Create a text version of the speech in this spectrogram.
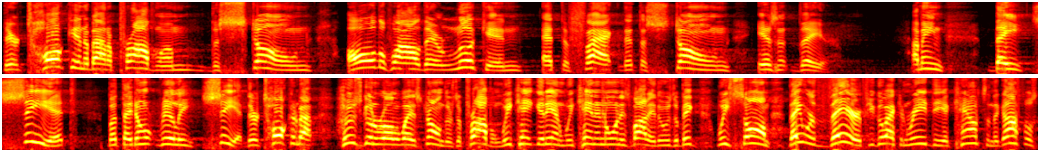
They're talking about a problem, the stone, all the while they're looking at the fact that the stone isn't there. I mean, they see it, but they don't really see it. They're talking about who's going to roll away his throne. There's a problem. We can't get in. We can't anoint his body. There was a big, we saw them. They were there. If you go back and read the accounts in the Gospels,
